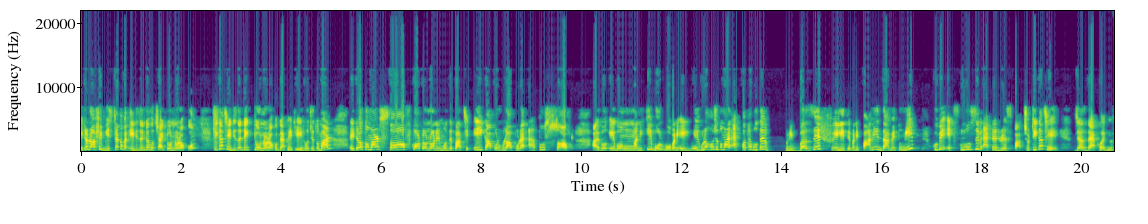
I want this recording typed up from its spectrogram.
এটা নশো বিশ টাকা বাট এই ডিজাইনটা হচ্ছে একটু অন্যরকম। ঠিক আছে? এই ডিজাইনটা একটু অন্যরকম। দেখো যে, এই হচ্ছে তোমার, এটাও তোমার সফট কটন লনের মধ্যে পাচ্ছে। এই কাপড়গুলো আপুরা এত সফট এবং এবং মানে কি বলব? মানে এই, এগুলো হচ্ছে তোমার এক কথা বলতে মানে বাজেট ফ্রেন্ডলিতে মানে পানির দামে তুমি খুবই এক্সক্লুসিভ একটা ড্রেস পাচ্ছ, ঠিক আছে? জাস্ট দেখো, একদম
